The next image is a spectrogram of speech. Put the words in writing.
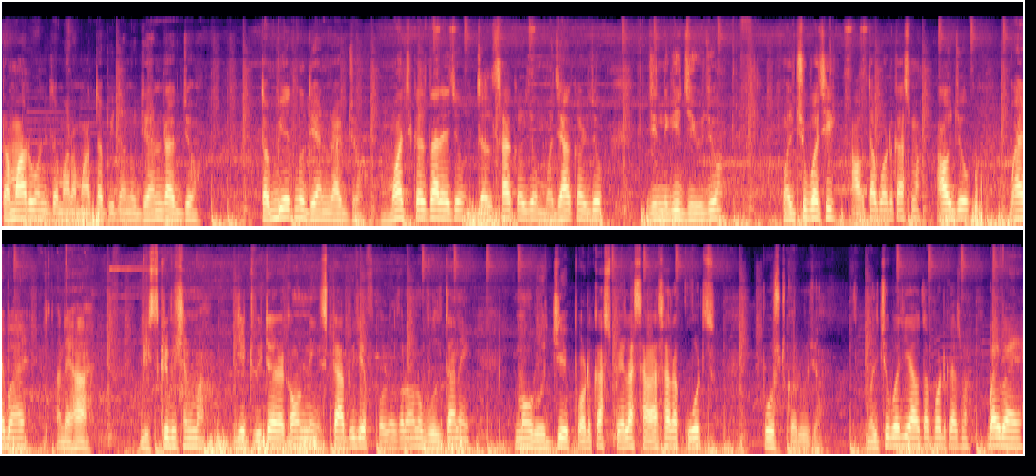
તમારું અને તમારા માતા પિતાનું ધ્યાન રાખજો. તબિયતનું ધ્યાન રાખજો. મોજ કરતા રહેજો, જલસા કરજો, મજા કરજો, જિંદગી જીવજો. મળશું પછી આવતા પોડકાસ્ટમાં આવજો. બાય બાય અને હા ડિસ્ક્રિપ્શનમાં જે ટ્વિટર એકાઉન્ટની ઇન્સ્ટા આપી છે ફોલો કરવાનું ભૂલતા નહીં. એમાં હું રોજે પોડકાસ્ટ પહેલાં સારા સારા કોટ્સ પોસ્ટ કરું છું. મળશું પછી આવતા પોડકાસ્ટમાં બાય બાય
